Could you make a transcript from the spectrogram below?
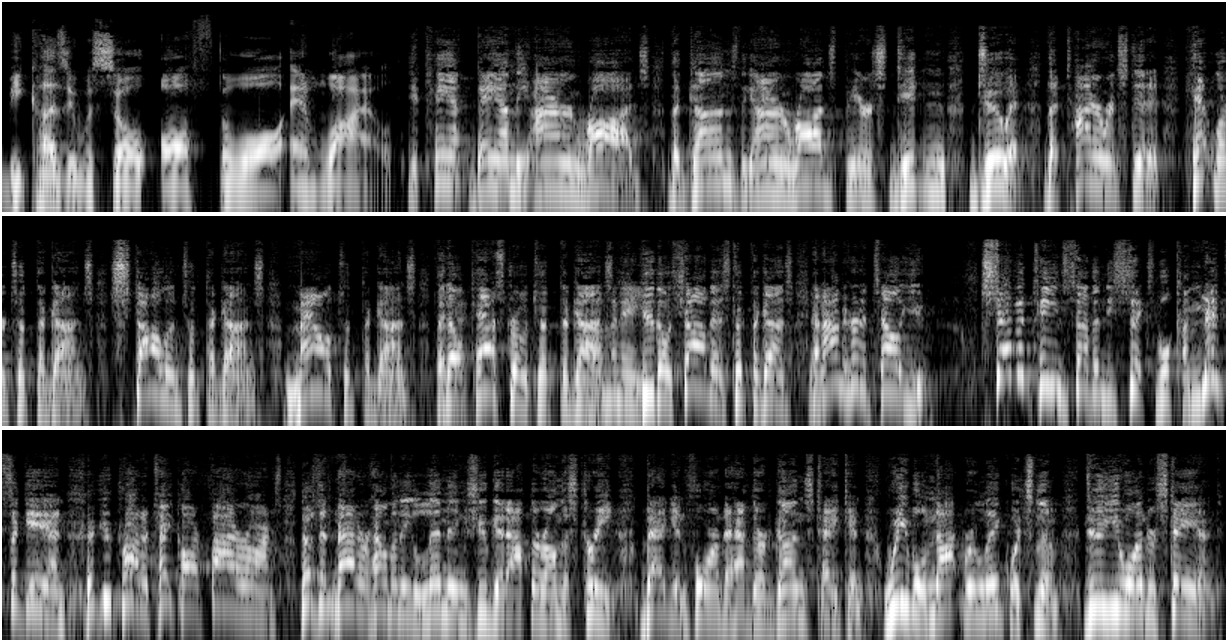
because it was so off the wall and wild. You can't ban the iron rods. The guns, the iron rods, Piers didn't do it. The tyrants did it. Hitler took the guns. Stalin took the guns. Mao took the guns. Fidel Castro took the guns guns. Hugo Chavez took the guns. And I'm here to tell you, 1776 will commence again if you try to take our firearms. Doesn't matter how many lemmings you get out there on the street begging for them to have their guns taken. We will not relinquish them. Do you understand?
